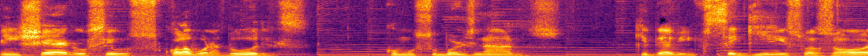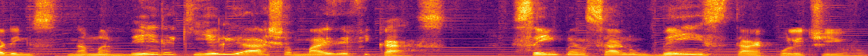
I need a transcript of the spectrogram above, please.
enxerga os seus colaboradores como subordinados, que devem seguir suas ordens na maneira que ele acha mais eficaz, sem pensar no bem-estar coletivo.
